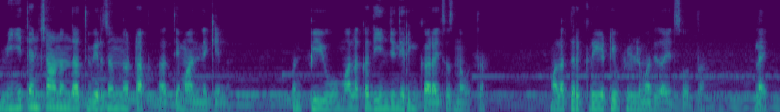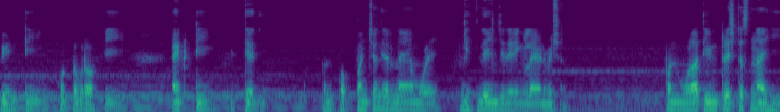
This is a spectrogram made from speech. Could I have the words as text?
मीही त्यांच्या आनंदात विरजन न टाकता ते मान्य केलं. पण पी यू मला कधी इंजिनिअरिंग करायचंच नव्हतं. मला तर क्रिएटिव्ह फील्डमध्ये जायचं होतं. लाईक पेंटिंग फोटोग्राफी ॲक्टिंग इत्यादी. पण पप्पांच्या निर्णयामुळे घेतले इंजिनिअरिंगला ॲडमिशन पण मुळात इंटरेस्टच नाही.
